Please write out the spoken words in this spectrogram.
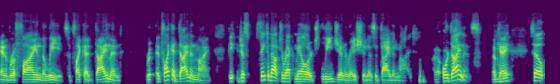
and refine the leads. It's like a diamond it's like a diamond mine just think about direct mail or lead generation as a diamond mine or diamonds okay mm-hmm. so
